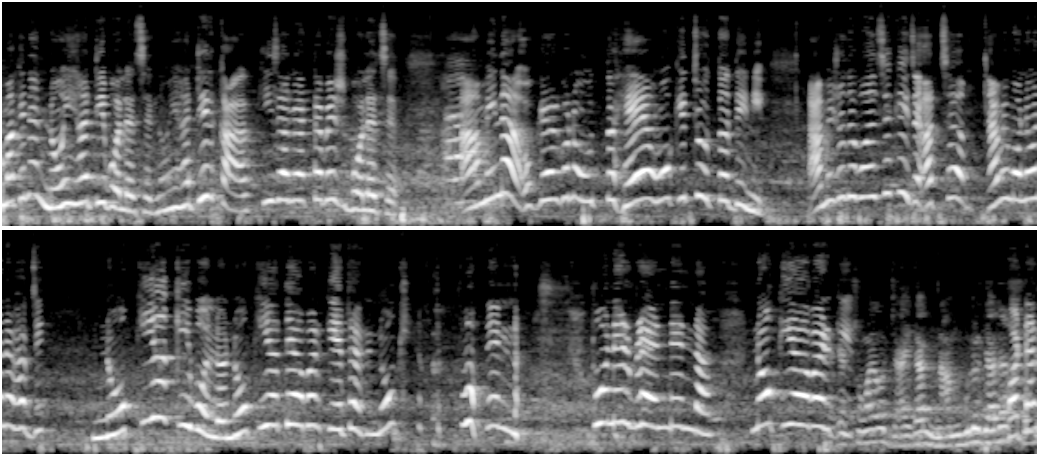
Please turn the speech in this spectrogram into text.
আমাকে না নৈহাটি বলেছে নৈহাটির কা কি যেন একটা বেশ বলেছে। আমি না ওকে আর কোনো উত্তর হ্যাঁ ও কিচ্ছু উত্তর দিইনি। আমি শুধু বলছি কি যে আচ্ছা আমি মনে মনে ভাবছি নোকিয়া কি বলল? নোকিয়াতে আবার কে থাকে? নোকিয়া ফোনের নাম ফোনের ব্র্যান্ডের নাম নোকিয়া আবার কি? সময় ওর জায়গার নামগুলো যা যা হঠাৎ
